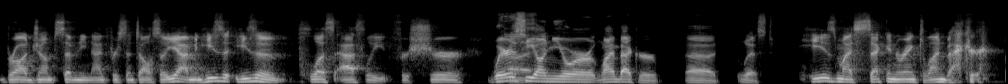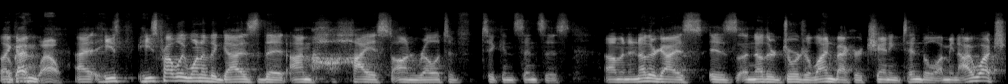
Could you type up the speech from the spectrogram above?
Broad jump 79th percentile. So yeah, I mean he's a, he's a plus athlete for sure. Where is he Uh, on your linebacker uh, list? He is my second ranked linebacker. Like Okay, I'm wow. I, he's he's probably one of the guys that I'm highest on relative to consensus. Um, and another guy is, is another Georgia linebacker, Channing Tindall. I mean, I watch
